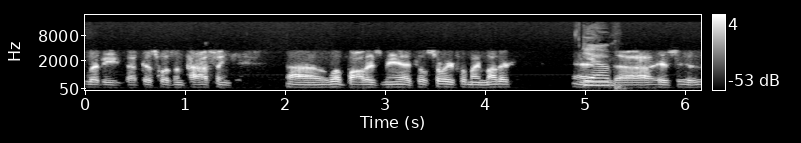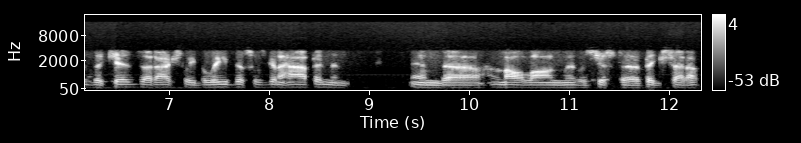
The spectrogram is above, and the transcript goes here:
Libby, that this wasn't passing. Uh, what bothers me, I feel sorry for my mother and yeah. uh, is, is the kids that actually believed this was going to happen, and and uh, and all along it was just a big setup.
